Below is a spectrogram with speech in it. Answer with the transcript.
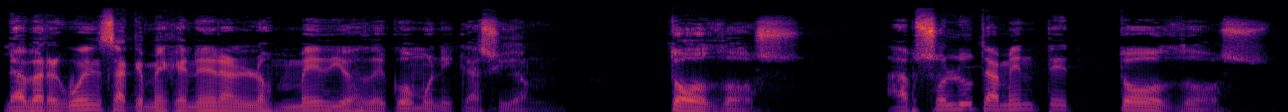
la vergüenza que me generan los medios de comunicación. Todos, absolutamente todos.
